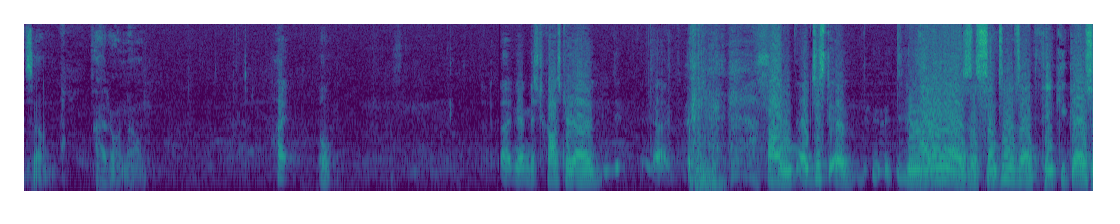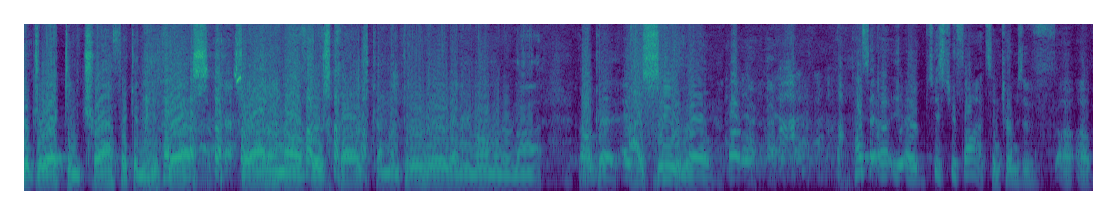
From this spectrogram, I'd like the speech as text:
So, I don't know. Hi, oh, uh, Mr. Costner, uh, uh, um, uh, just, uh, I don't know. Sometimes I think you guys are directing traffic in these bus, so I don't know if there's cars coming through here at any moment or not. Okay, I see you though. how's, uh, uh, just your thoughts in terms of, uh, of,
